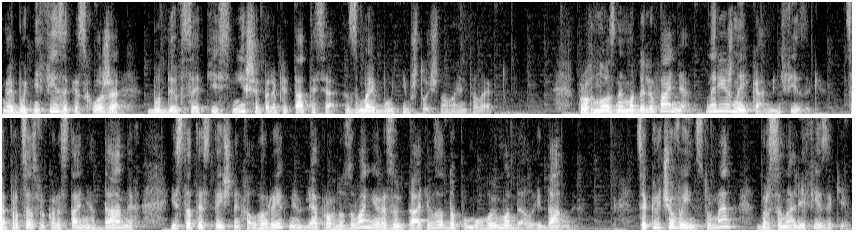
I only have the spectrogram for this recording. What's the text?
Майбутнє фізики, схоже, буде все тісніше переплітатися з майбутнім штучного інтелекту. Прогнозне моделювання наріжний камінь фізики. Це процес використання даних і статистичних алгоритмів для прогнозування результатів за допомогою моделей даних. Це ключовий інструмент в арсеналі фізиків,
